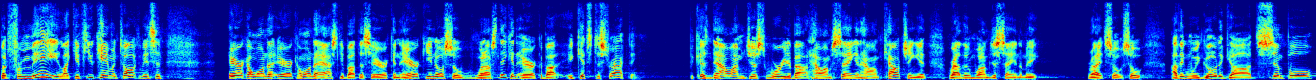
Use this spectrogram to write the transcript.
But for me, like if you came and talked to me and said, Eric, I want to Eric, I want to ask you about this, Eric. And Eric, you know, so when I was thinking, Eric, about it gets distracting because now I'm just worried about how I'm saying and how I'm couching it rather than what I'm just saying to me. Right? So so I think when we go to God, simple,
